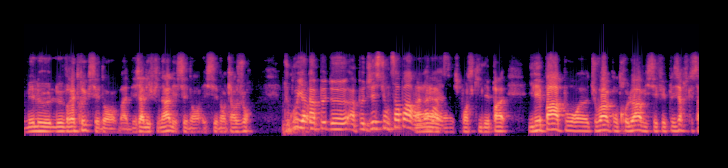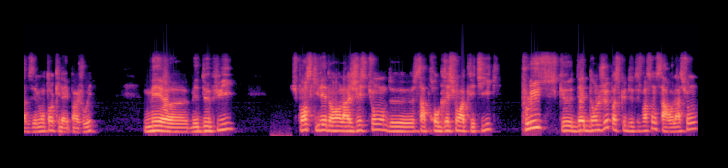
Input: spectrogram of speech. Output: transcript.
mais le, le, vrai truc, c'est dans bah, déjà les finales et c'est dans, et dans 15 jours. Du coup, il y a un peu de, un peu de gestion de sa part. Hein, je pense qu'il n'est pas, il est pas pour, euh, tu vois, contre le Havre, il s'est fait plaisir parce que ça faisait longtemps qu'il n'avait pas joué. Mais, euh, mais depuis, je pense qu'il est dans la gestion de sa progression athlétique plus que d'être dans le jeu parce que de toute façon, sa relation,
